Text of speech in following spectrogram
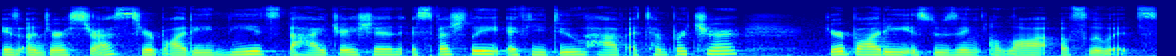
is under stress. Your body needs the hydration, especially if you do have a temperature. Your body is losing a lot of fluids.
